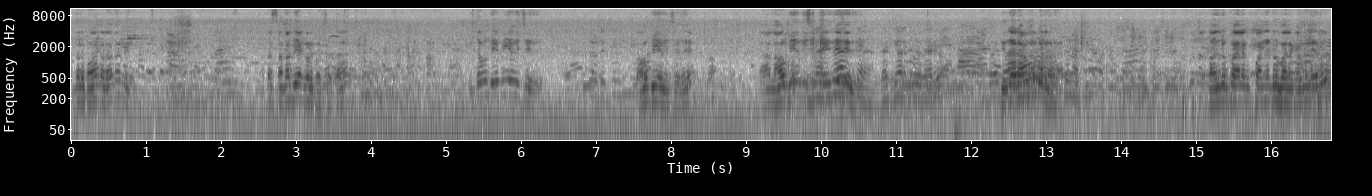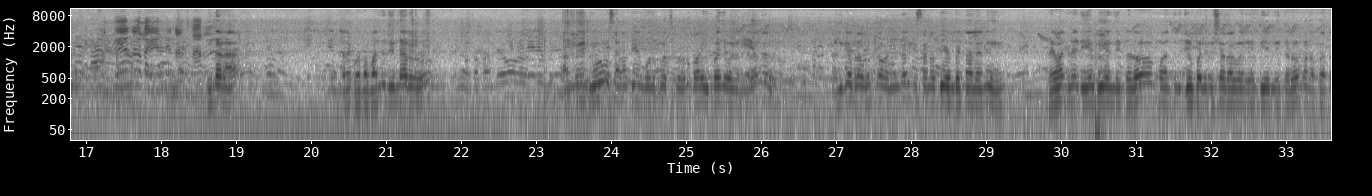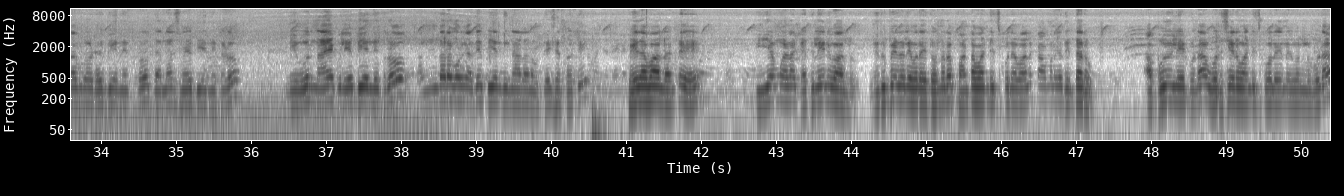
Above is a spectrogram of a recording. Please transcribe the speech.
అందరు బాగున్నారా తల్లి అంత సన్న బియ్యం కొరకు ఇంతకుముందు ఏ బియ్యం ఇచ్చేది? లావు బియ్యం ఇచ్చేది? ఆ లావు బియ్యం తీసి ఏం చేసేది? తిన్నారా అమ్ముకున్నారా పది రూపాయలకు పన్నెండు రూపాయలకు అమ్మలేరు? తిన్నారా? సరే కొంతమంది తిన్నారు. కొంతమంది అమ్మిండ్రు సన్నబియ్యం కొనుక్కొచ్చుకోరు బాగా ఇబ్బంది పడారు అందరూ. అందుకే ప్రభుత్వం అందరికీ సన్నబియ్యం పెట్టాలని రేవంత్ రెడ్డి ఏ బియ్యం తింటాడో మంత్రి జూపల్లి కృష్ణారావు గారు ఏబిఎన్ బియ్యం మన ప్రతాప్ గౌడ్ ఏ బియ్యం తింటాడో ఏబిఎన్ ఏ మీ ఊరు నాయకులు ఏబిఎన్ బియ్యం తింటారో అందరూ కూడా అదే బియ్యం తినాలనే ఉద్దేశంతో పేదవాళ్ళు అంటే బియ్యం కూడా గతి లేని వాళ్ళు నిరుపేదలు ఎవరైతే ఉన్నారో పంట పండించుకునే వాళ్ళు కామన్గా తింటారు. ఆ భూమి లేకుండా వరిసేను పండించుకోలేని వాళ్ళు కూడా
